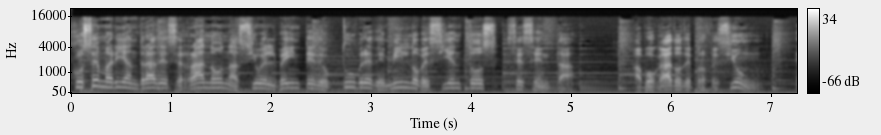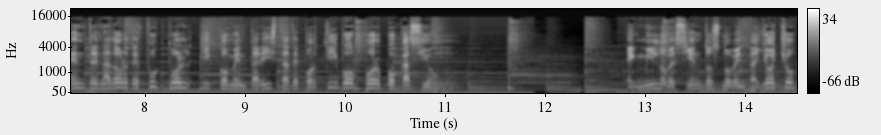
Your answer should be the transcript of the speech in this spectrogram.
José María Andrade Serrano nació el 20 de octubre de 1960. Abogado de profesión, entrenador de fútbol y comentarista deportivo por vocación. En 1998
